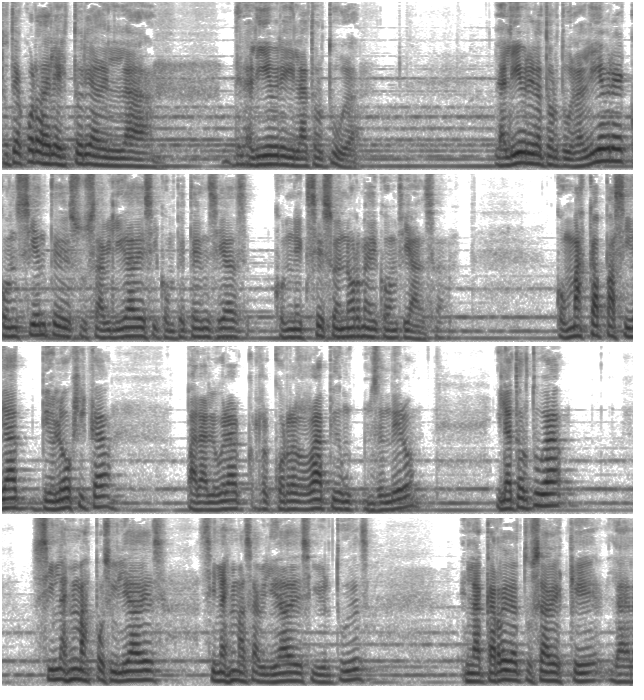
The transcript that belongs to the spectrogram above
¿Tú te acuerdas de la historia de la, de la liebre y la tortuga? La liebre y la tortuga. La liebre consciente de sus habilidades y competencias con un exceso enorme de confianza con más capacidad biológica para lograr recorrer rápido un sendero, y la tortuga sin las mismas posibilidades, sin las mismas habilidades y virtudes. En la carrera tú sabes que la,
